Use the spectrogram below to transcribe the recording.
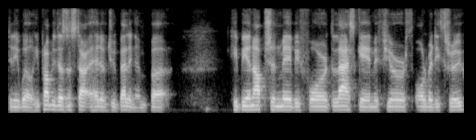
then he will. He probably doesn't start ahead of Jude Bellingham, but he'd be an option maybe for the last game if you're already through.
